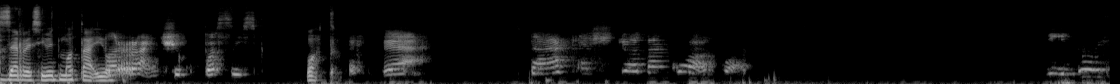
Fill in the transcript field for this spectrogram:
Зараз я відмотаю. Баранчик пасиська. От. Так, а що такого? Дідусь.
